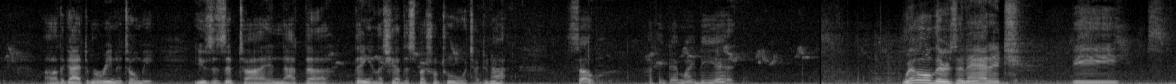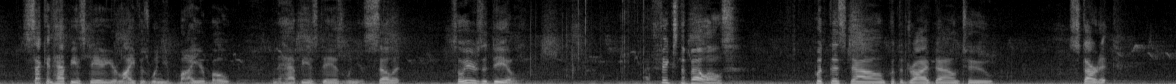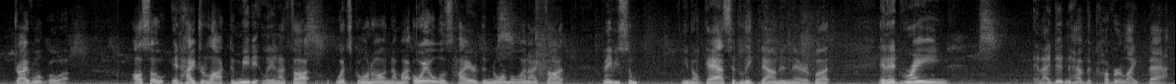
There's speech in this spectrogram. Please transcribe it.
Uh, the guy at the marina told me use a zip tie and not the thing unless you have the special tool, which I do not. So, I think that might be it. Well, there's an adage. The second happiest day of your life is when you buy your boat, and the happiest day is when you sell it. So here's the deal. I fixed the bellows, put this down, put the drive down to start it. Drive won't go up. Also, it hydrolocked immediately and I thought, what's going on? Now my oil was higher than normal and I thought maybe some, you know, gas had leaked down in there, but it had rained and I didn't have the cover like that.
